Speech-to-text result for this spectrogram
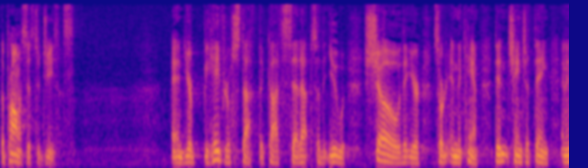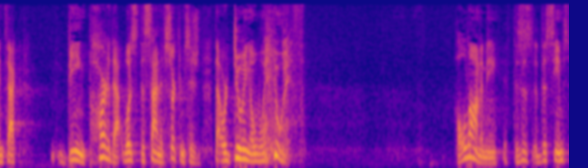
The promise is to Jesus. And your behavioral stuff that God set up so that you show that you're sort of in the camp didn't change a thing. And in fact, being part of that was the sign of circumcision that we're doing away with. Hold on to me. If this is if this seems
